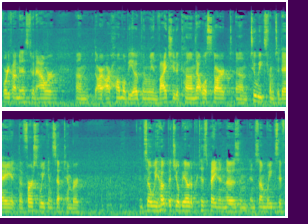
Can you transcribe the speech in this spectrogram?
45 minutes to an hour. Um, our, our, home will be open. We invite you to come. That will start um, two weeks from today, the first week in September. And so we hope that you'll be able to participate in those in, in, some weeks. If,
